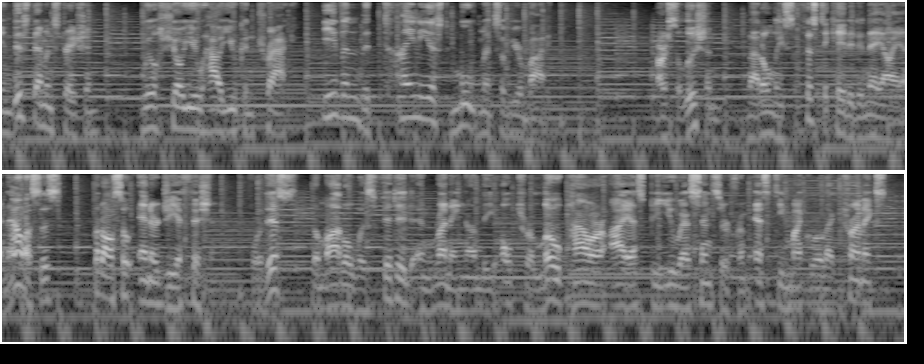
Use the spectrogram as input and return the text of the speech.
In this demonstration, we'll show you how you can track even the tiniest movements of your body. Our solution, not only sophisticated in AI analysis, but also energy efficient. For this, the model was fitted and running on the ultra-low power ISPU sensor from ST Microelectronics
